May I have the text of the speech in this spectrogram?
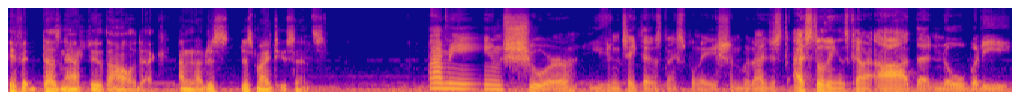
if it doesn't have to do with the holodeck i don't know just just my two cents I mean, sure, you can take that as an explanation, but I just I still think it's kind of odd that nobody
